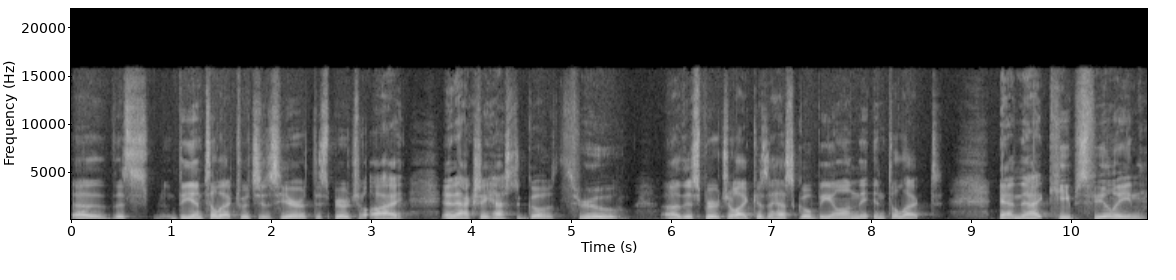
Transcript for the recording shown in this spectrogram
uh, this, the intellect, which is here at the spiritual eye, and actually has to go through uh, the spiritual eye because it has to go beyond the intellect. And that keeps feeling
